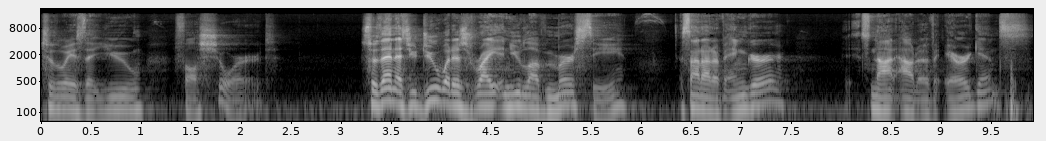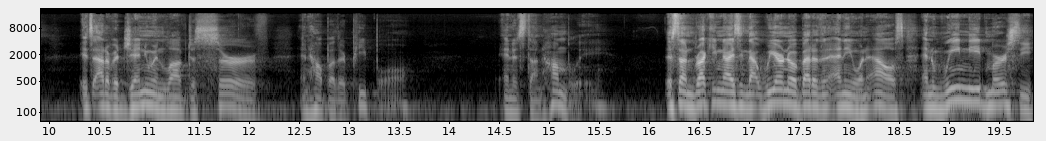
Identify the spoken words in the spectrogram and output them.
to the ways that you fall short. So then, as you do what is right and you love mercy, it's not out of anger, it's not out of arrogance, it's out of a genuine love to serve and help other people. And it's done humbly. It's done recognizing that we are no better than anyone else, and we need mercy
